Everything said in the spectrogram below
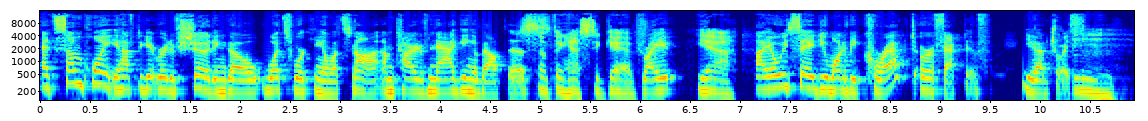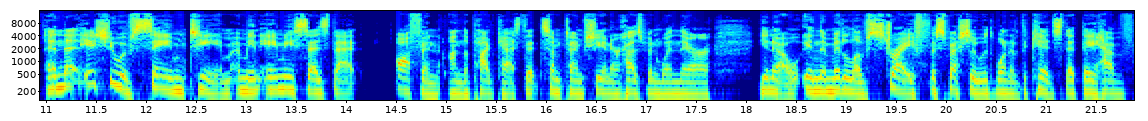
At some point, you have to get rid of should and go, what's working and what's not. I'm tired of nagging about this. Something has to give. Right? Yeah. I always say, do you want to be correct or effective? You got a choice. Mm. And the issue of same team. I mean, Amy says that often on the podcast that sometimes she and her husband, when they're, you know, in the middle of strife, especially with one of the kids, that they have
